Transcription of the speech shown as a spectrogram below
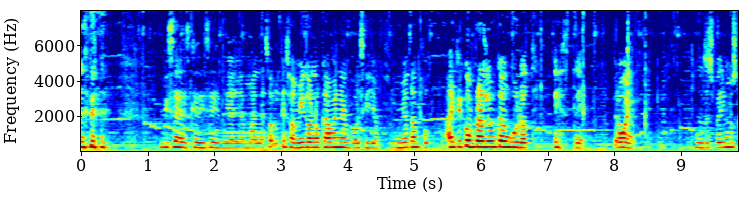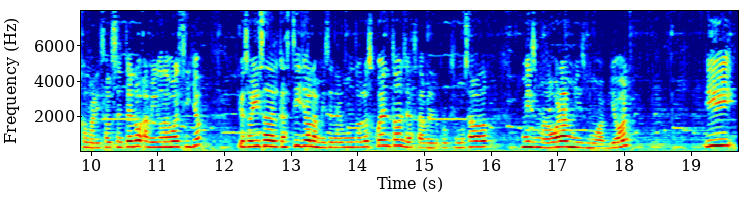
dice, es que dice mi mala, solo que su amigo no cabe en el bolsillo. El mío tampoco. Hay que comprarle un cangurote. Este, pero bueno, nos despedimos con Marisol Centeno, amigo de bolsillo. Yo soy Isa del Castillo, la misa en el mundo de los cuentos. Ya saben, el próximo sábado, misma hora, mismo avión. Y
